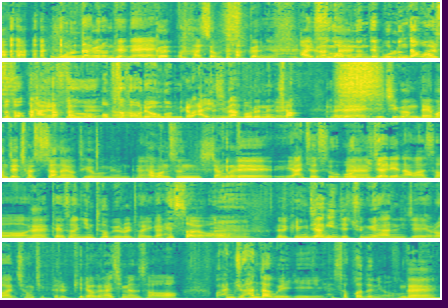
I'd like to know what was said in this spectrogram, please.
모른다 그러면 되네. 끝 알 수 없다. 끝. 알 수가 없는데 모른다고 할 수, 할수 네. 없어서 어. 려운 겁니다. 그럼 알지만 모르는 척? 근데 네. 이 지금 네 번째 철수잖아요. 어떻게 보면 네. 박원순 시장과. 근데 안철수 후보 네. 이 자리에 나와서 네. 대선 인터뷰를 저희가 했어요. 네. 그래서 굉장히 이제 중요한 이제 여러 가지 정책들을 피력을 하시면서 완주한다고 얘기했었거든요. 네.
